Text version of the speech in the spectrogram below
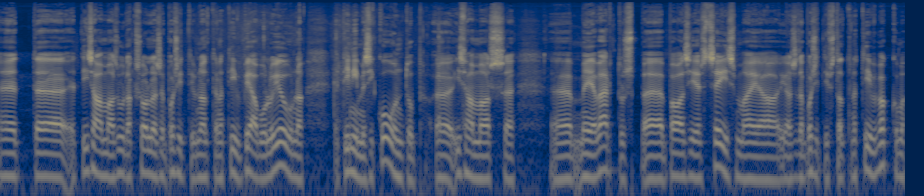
et, et Isamaa suudaks olla see positiivne alternatiiv peavoolujõuna, et inimesi koondub Isamaasse meie väärtusbaasi eest seisma ja, ja seda positiivset alternatiivi pakkuma,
